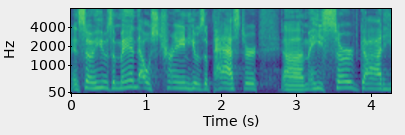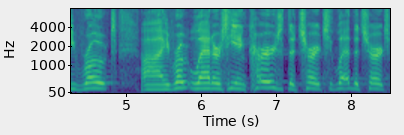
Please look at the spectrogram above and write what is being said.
And so he was a man that was trained. He was a pastor. Um, he served God. He wrote. Uh, he wrote letters. He encouraged the church. He led the church.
